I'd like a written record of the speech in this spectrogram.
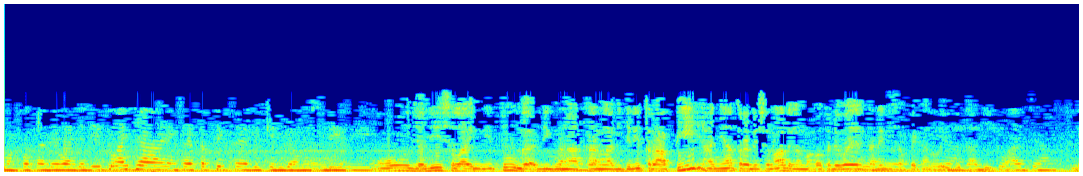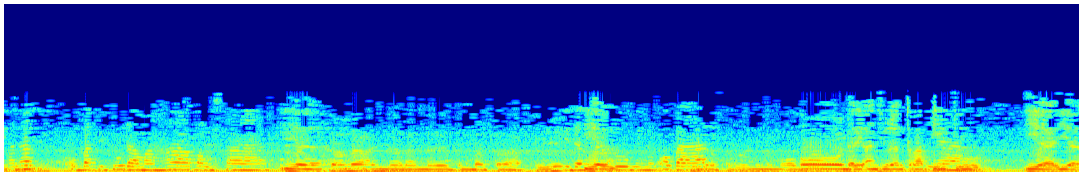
mahkota dewa. Jadi itu aja yang saya petik saya bikin jamu sendiri. Oh, jadi selain itu nggak digunakan ada. lagi. Jadi terapi hanya tradisional dengan mahkota dewa yang tadi Iya, disampaikan oleh iya, ibu tadi. Itu aja. Itu Karena tadi. obat itu udah mahal Pak Ustaz. Iya. Karena anjuran dari tempat terapi Tidak Iya. perlu minum obat. tidak perlu minum obat. Oh, dari anjuran terapi Iya. itu. Iya, iya.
